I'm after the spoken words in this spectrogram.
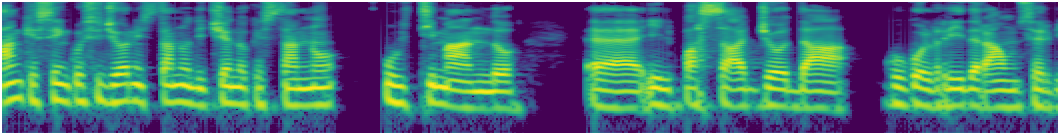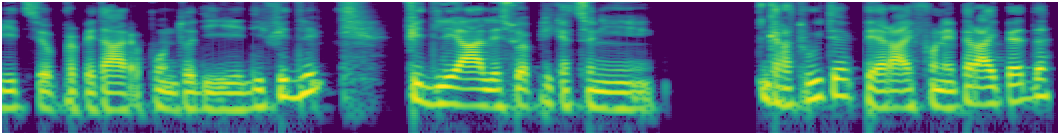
anche se in questi giorni stanno dicendo che stanno ultimando eh, il passaggio da Google Reader a un servizio proprietario appunto di, di Feedly. Feedly ha le sue applicazioni gratuite per iPhone e per iPad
